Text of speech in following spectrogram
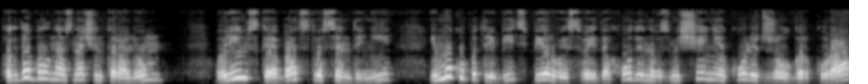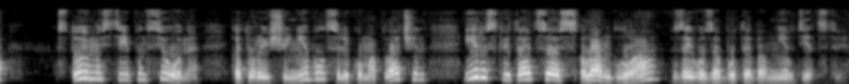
когда был назначен королем в римское аббатство Сен-Дени и мог употребить первые свои доходы на возмещение колледжу Гаркура стоимости и пансиона, который еще не был целиком оплачен, и расквитаться с Ланглуа за его заботы обо мне в детстве.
